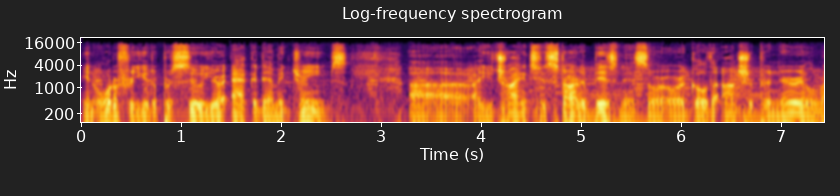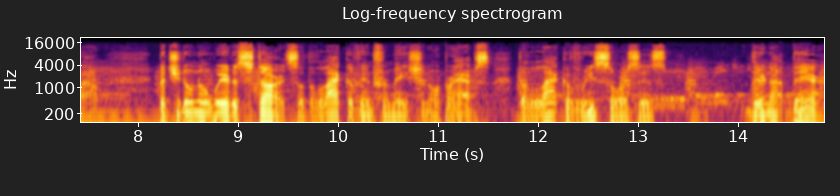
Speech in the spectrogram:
in order for you to pursue your academic dreams? Uh, uh, are you trying to start a business or, or go the entrepreneurial route? But you don't know where to start, so the lack of information or perhaps the lack of resources, they're not there.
